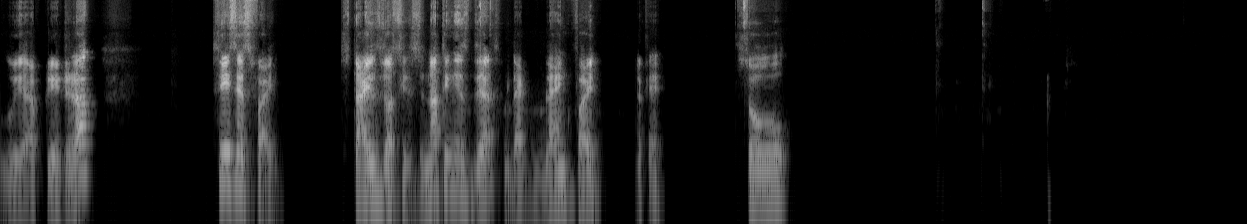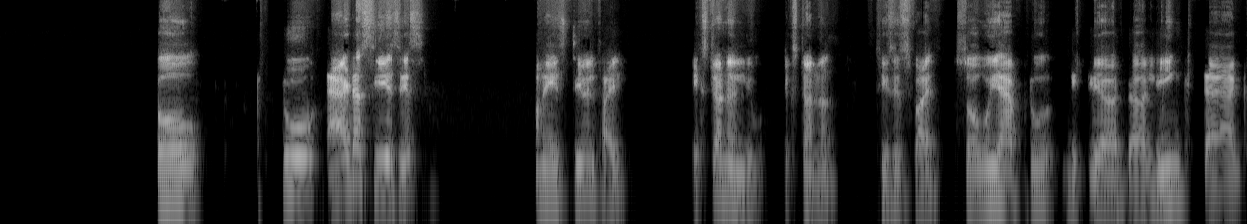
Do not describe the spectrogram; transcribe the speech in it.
We have created a CSS file styles.css. Nothing is there that blank file. Okay. So so to add a CSS on a HTML file, externally external CSS file. So we have to declare the link tag.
